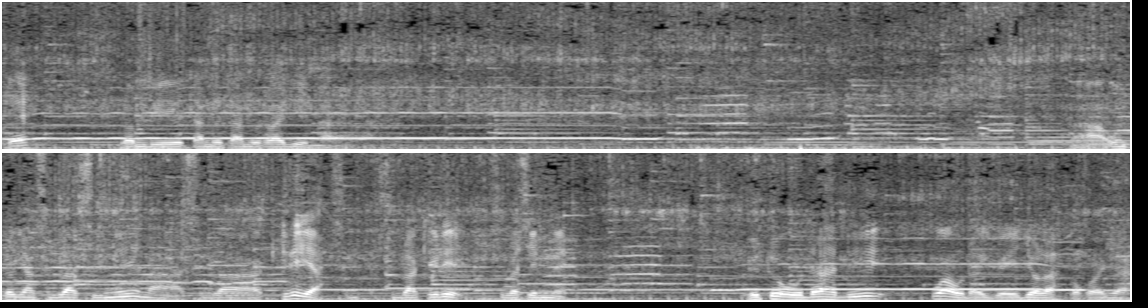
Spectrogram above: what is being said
Oke belum ditandur-tandur lagi. Nah. Nah untuk yang sebelah sini nah sebelah kiri ya. Sebelah kiri sebelah sini nih. Itu udah di wah udah hijau-hijau lah pokoknya.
